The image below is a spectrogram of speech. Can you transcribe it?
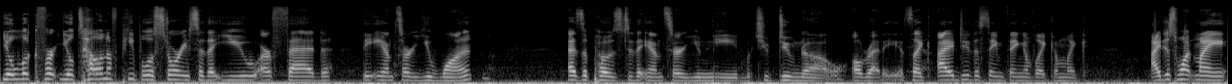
you'll look for you'll tell enough people a story so that you are fed the answer you want, as opposed to the answer you need, which you do know already. It's like I do the same thing of like I'm like, I just want my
